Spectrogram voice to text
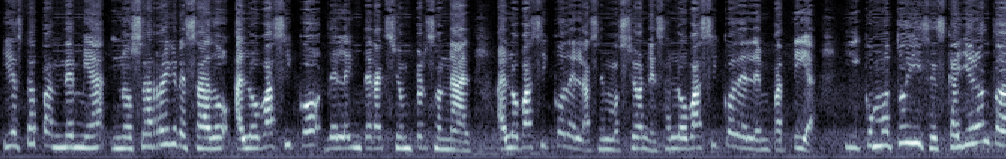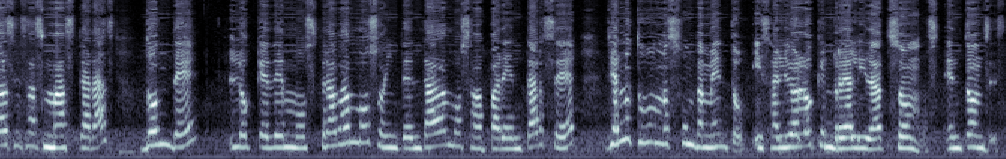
y esta pandemia nos ha regresado a lo básico de la interacción personal, a lo básico de las emociones, a lo básico de la empatía. Y como tú dices, cayeron todas esas máscaras donde lo que demostrábamos o intentábamos aparentar ser ya no tuvo más fundamento y salió lo que en realidad somos. Entonces,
